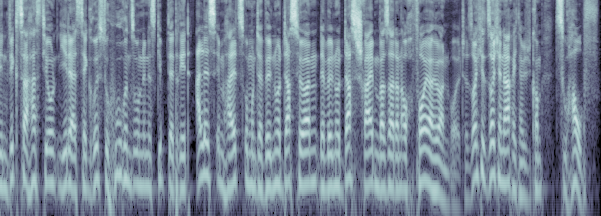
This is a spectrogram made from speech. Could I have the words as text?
den Wichser hasst hier unten jeder, ist der größte Hurensohn, den es gibt, der dreht alles im Hals um und der will nur das hören, der will nur das schreiben, was er dann auch vorher hören wollte. Solche, solche Nachrichten habe ich bekommen, zuhauf,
